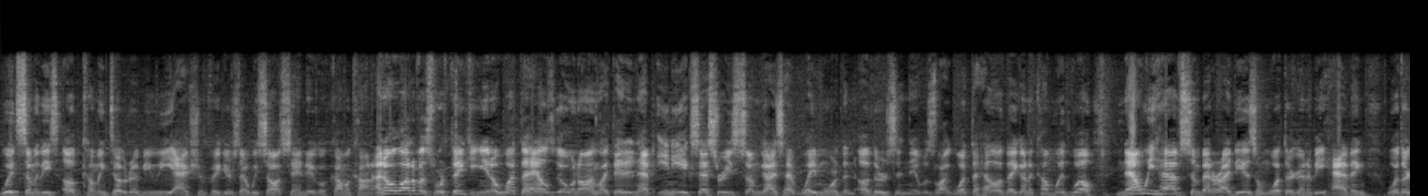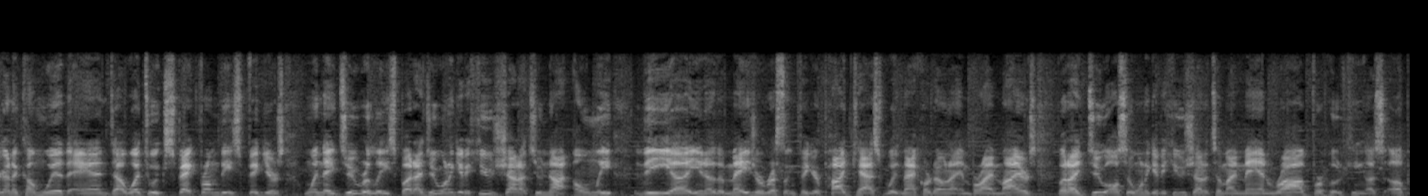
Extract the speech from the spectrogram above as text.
with some of these upcoming WWE action figures that we saw at San Diego Comic-Con. I know a lot of us were thinking, you know, what the hell's going on? Like, they didn't have any accessories. Some guys have way more than others, and it was like, what the hell are they going to come with? Well, now we have some better ideas on what they're going to be having, what they're going to come with, and uh, what to expect from these figures when they do release, but I do want to give a huge shout out to not only the, uh, you know, the major wrestling figure podcast with Matt Cardona and Brian Myers, but I do also want to give a huge shout out to my man Rob for hooking us up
